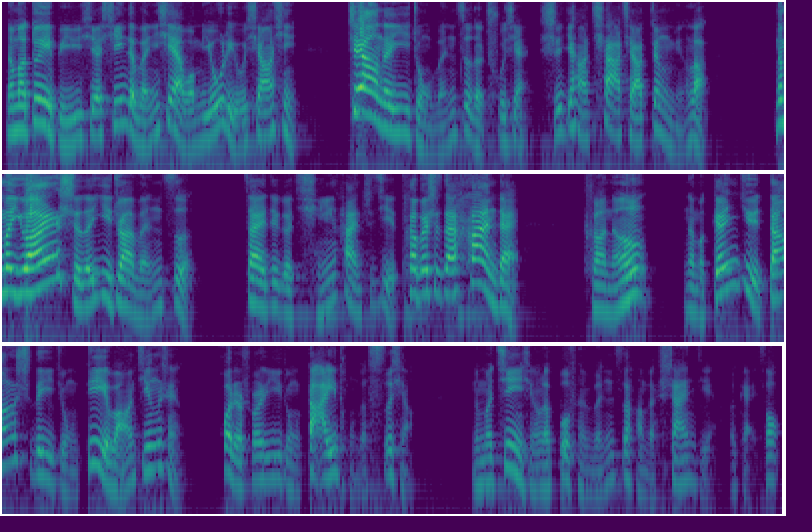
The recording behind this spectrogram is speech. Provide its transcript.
那么对比一些新的文献，我们有理由相信，这样的一种文字的出现，实际上恰恰证明了，那么原始的易传文字，在这个秦汉之际，特别是在汉代，可能那么根据当时的一种帝王精神，或者说是一种大一统的思想，那么进行了部分文字上的删减和改造。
